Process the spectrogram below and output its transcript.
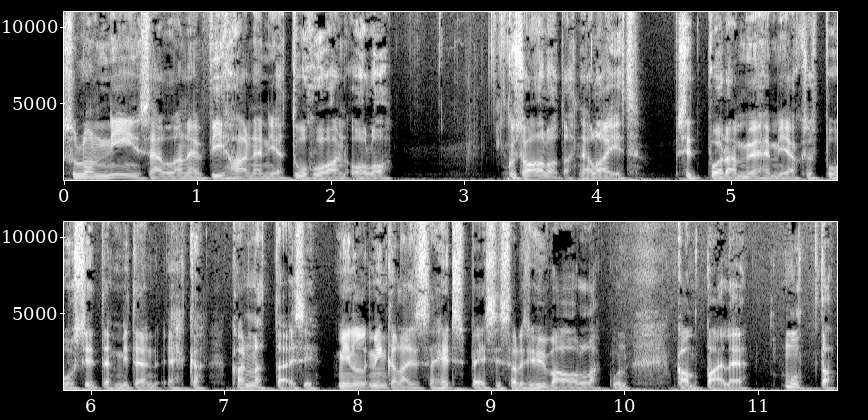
sulla on niin sellainen vihanen ja tuhoan olo, kun sä aloitat ne lajit. Sitten voidaan myöhemmin jaksossa puhua siitä, miten ehkä kannattaisi, minkälaisessa headspaceissa olisi hyvä olla, kun kamppailee. Mutta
